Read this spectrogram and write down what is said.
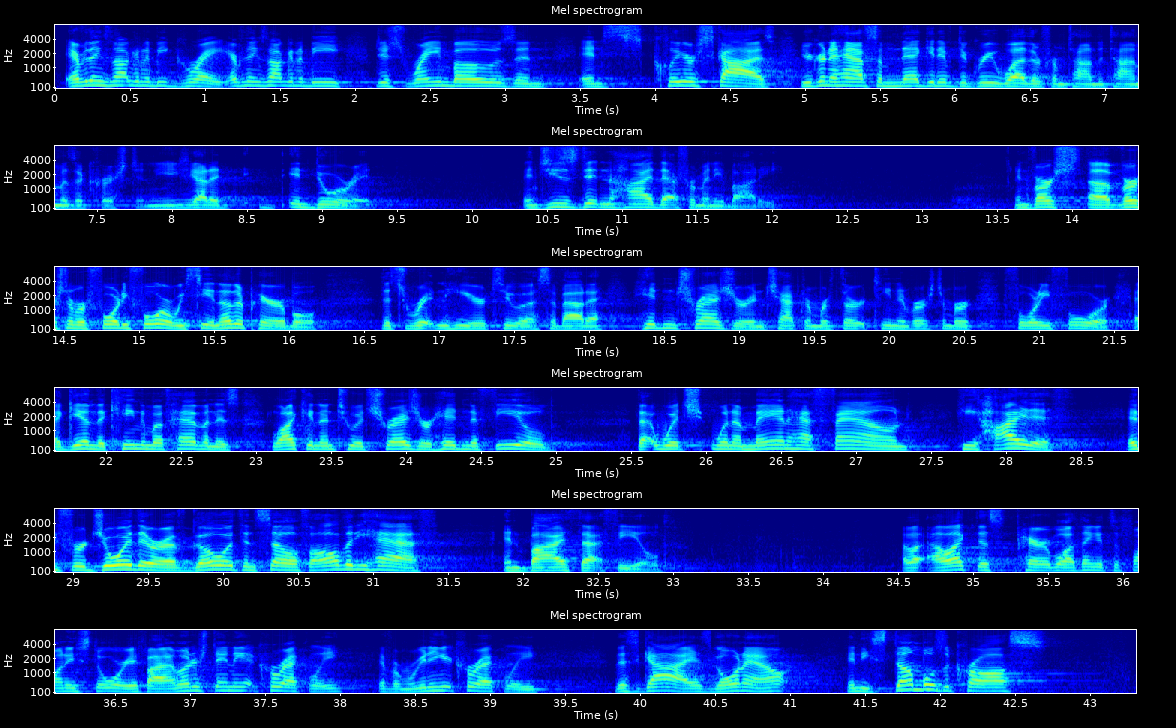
Everything's not going to be great. Everything's not going to be just rainbows and, and clear skies. You're going to have some negative degree weather from time to time as a Christian. You got to endure it. And Jesus didn't hide that from anybody. In verse, uh, verse number 44, we see another parable that's written here to us about a hidden treasure in chapter number 13 and verse number 44. Again, the kingdom of heaven is likened unto a treasure hidden in a field, that which when a man hath found, he hideth and for joy thereof goeth and selleth all that he hath and buyeth that field. I, I like this parable. I think it's a funny story. If I'm understanding it correctly, if I'm reading it correctly, this guy is going out and he stumbles across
